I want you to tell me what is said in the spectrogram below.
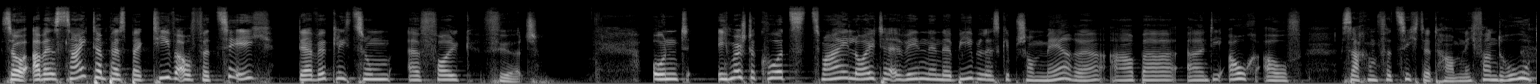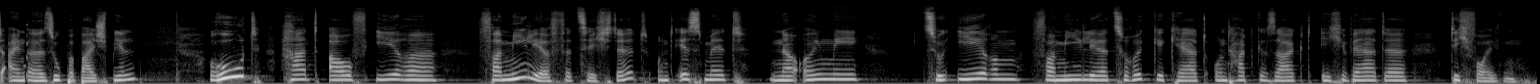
So, aber es zeigt eine Perspektive auf Verzicht, der wirklich zum Erfolg führt. Und ich möchte kurz zwei Leute erwähnen in der Bibel, es gibt schon mehrere, aber äh, die auch auf Sachen verzichtet haben. Ich fand Ruth ein äh, super Beispiel. Ruth hat auf ihre Familie verzichtet und ist mit Naomi zu ihrem Familie zurückgekehrt und hat gesagt, ich werde dich folgen.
